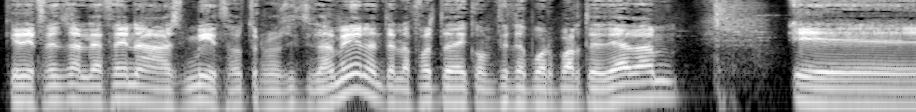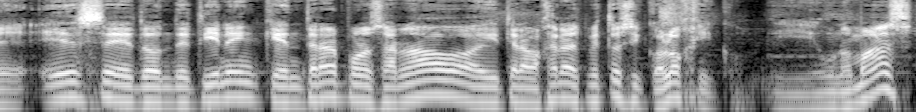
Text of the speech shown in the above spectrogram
qué defensas le hacen a Smith. Otro nos dice también, ante la falta de confianza por parte de Adam, eh, es eh, donde tienen que entrar por sanado y trabajar el aspecto psicológico. Y uno más,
